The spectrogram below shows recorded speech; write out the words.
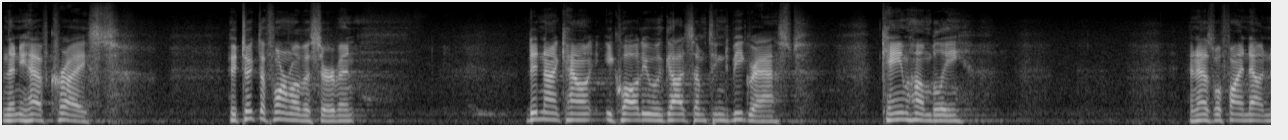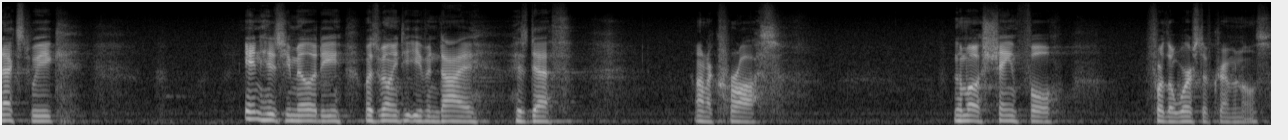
And then you have Christ, who took the form of a servant, did not count equality with God something to be grasped, came humbly, and as we'll find out next week, in his humility was willing to even die his death on a cross. The most shameful for the worst of criminals.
